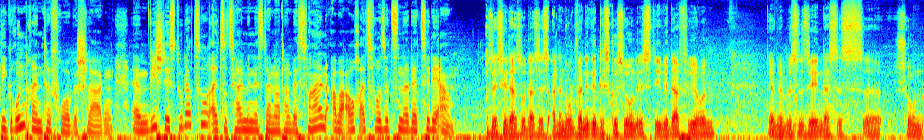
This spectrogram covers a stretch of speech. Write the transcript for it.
die Grundrente vorgeschlagen. Ähm, wie stehst du dazu als Sozialminister Nordrhein-Westfalen, aber auch als Vorsitzender der CDA? Also ich sehe das so, dass es eine notwendige Diskussion ist, die wir da führen. Denn wir müssen sehen, dass es äh, schon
